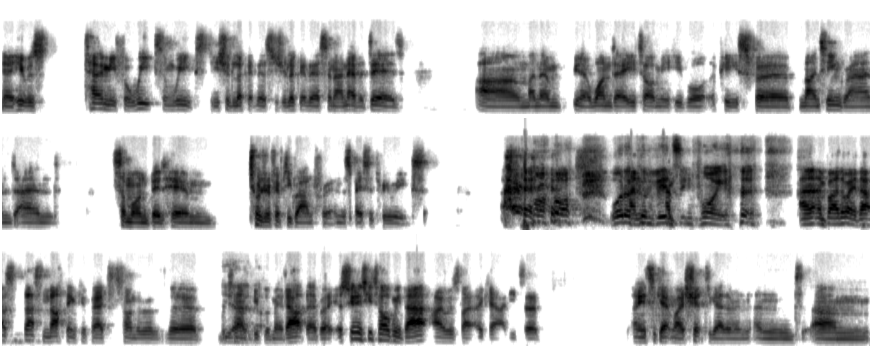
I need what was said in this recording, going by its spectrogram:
you know he was telling me for weeks and weeks, you should look at this, you should look at this, and I never did. Um, and then you know one day he told me he bought a piece for 19 grand, and someone bid him 250 grand for it in the space of three weeks. oh, what a and, convincing and, point! and, and, by the way, that's that's nothing compared to some of the, the returns yeah, people have made out there. But as soon as he told me that, I was like, okay, I need to I need to get my shit together and, and um,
